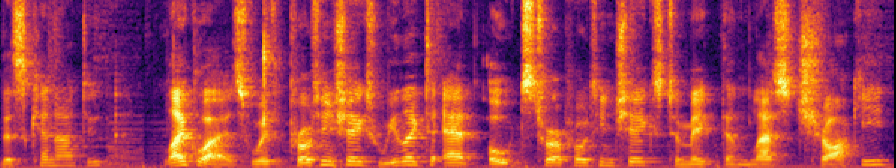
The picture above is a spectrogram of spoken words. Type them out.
This cannot do that. Likewise, with protein shakes, we like to add oats to our protein shakes to make them less chalky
